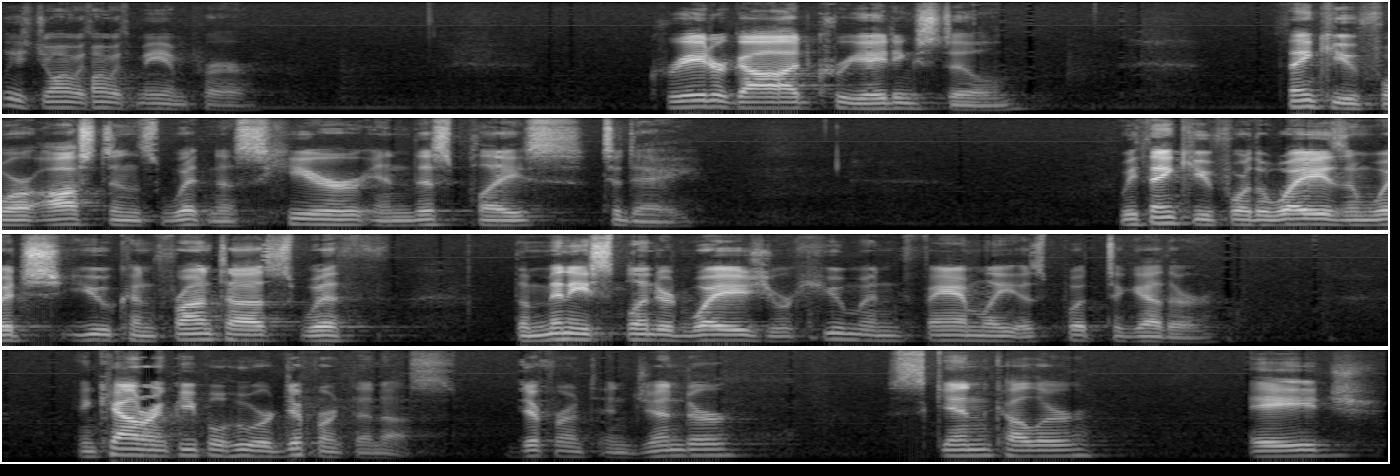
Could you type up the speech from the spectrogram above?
Please join with, join with me in prayer. Creator God, creating still, thank you for Austin's witness here in this place today. We thank you for the ways in which you confront us with the many splendored ways your human family is put together, encountering people who are different than us, different in gender, skin color, age,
